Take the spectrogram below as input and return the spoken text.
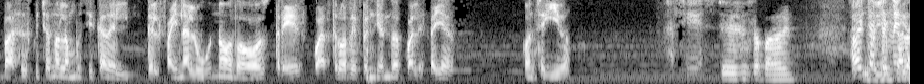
vas escuchando la música del, del Final 1, 2, 3, 4, dependiendo de cuáles hayas conseguido. Así es. Sí, eso está padre. Ahorita Pues que está la-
